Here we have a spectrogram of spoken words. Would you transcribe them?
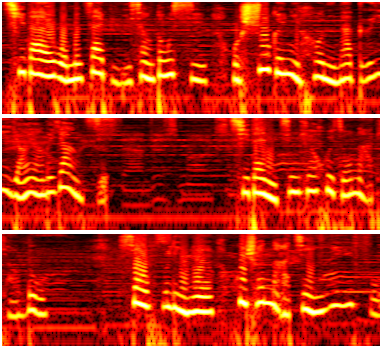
期待我们再比一项东西，我输给你后你那得意洋洋的样子，期待你今天会走哪条路，校服里面会穿哪件衣服。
